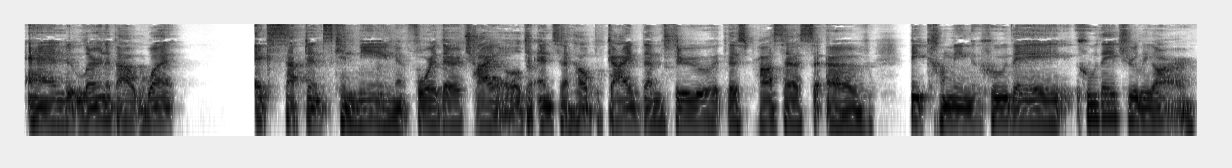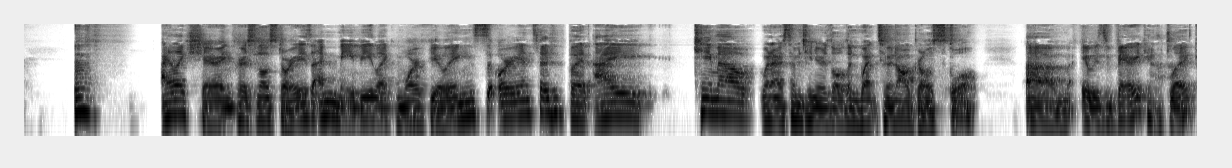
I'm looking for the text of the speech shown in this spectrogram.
and learn about what acceptance can mean for their child and to help guide them through this process of becoming who they who they truly are. Mm. I like sharing personal stories. I'm maybe like more feelings oriented, but I came out when I was 17 years old and went to an all girls school. Um, it was very Catholic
